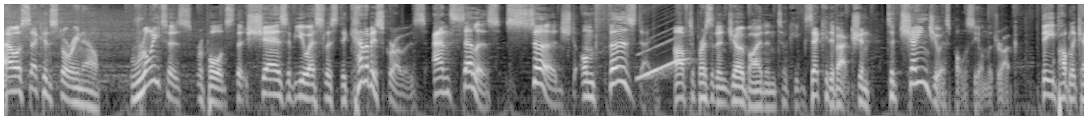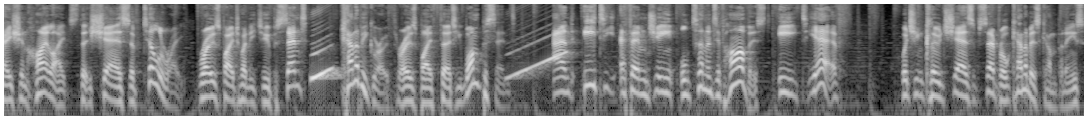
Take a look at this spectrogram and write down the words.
Our second story now. Reuters reports that shares of US listed cannabis growers and sellers surged on Thursday after President Joe Biden took executive action to change US policy on the drug. The publication highlights that shares of Tilray rose by 22%, Canopy Growth rose by 31%, and ETFMG Alternative Harvest, ETF, which includes shares of several cannabis companies,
